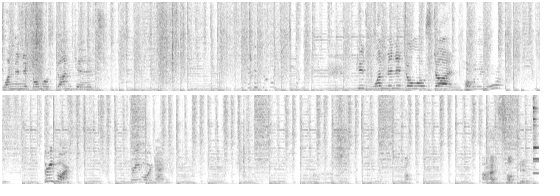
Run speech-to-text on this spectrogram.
One minute's almost done, kids. Kids, one minute's almost done. How many more? Three more. Three more, Daddy. Oh, I saw two.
